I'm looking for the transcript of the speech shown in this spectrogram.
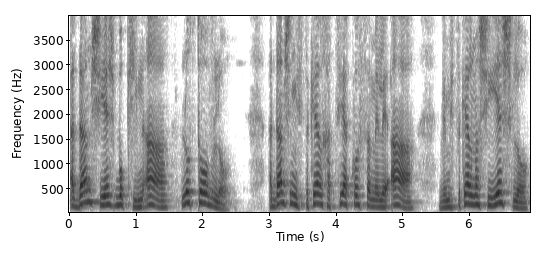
אדם שיש בו קנאה, לא טוב לו. אדם שמסתכל על חצי הכוס המלאה, ומסתכל על מה שיש לו,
